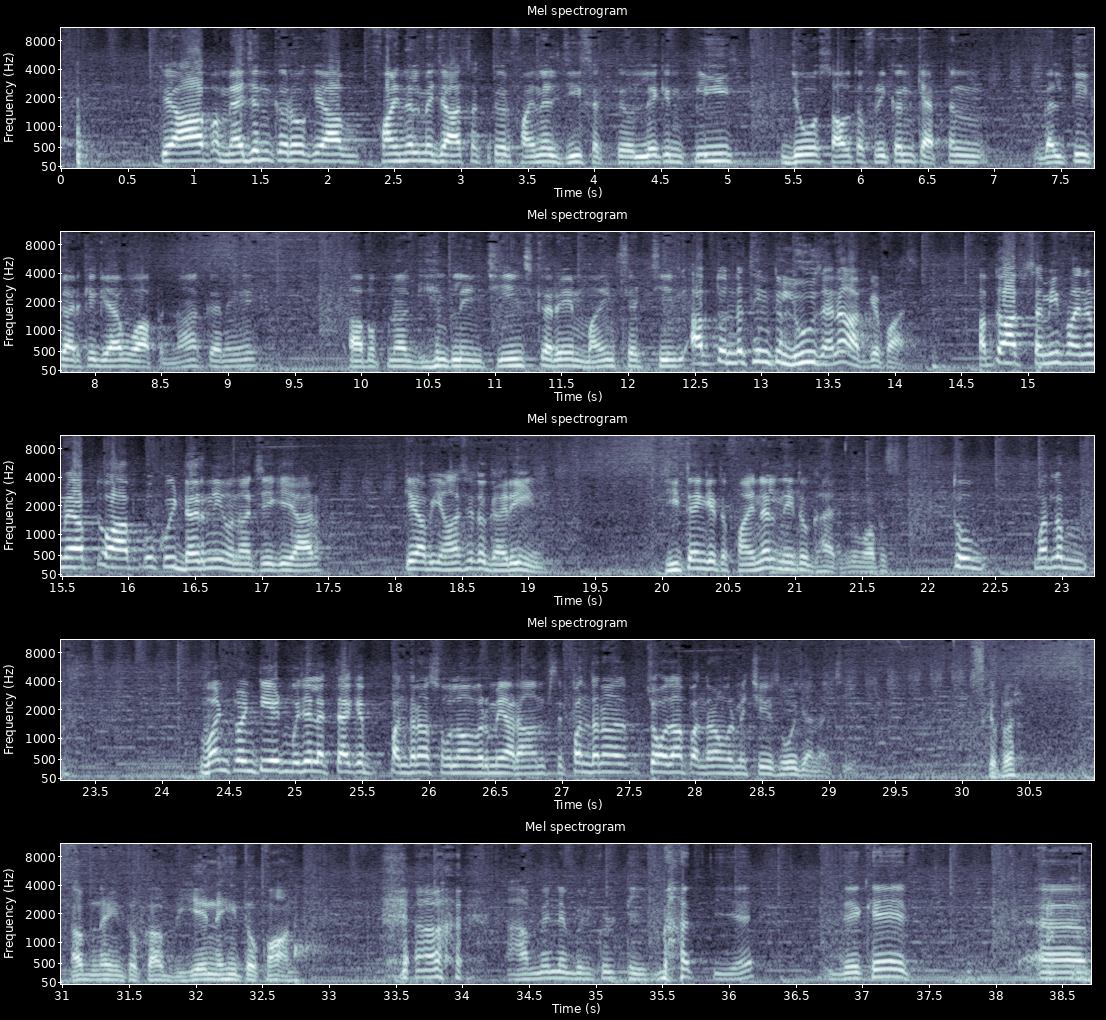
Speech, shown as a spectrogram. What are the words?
कि आप इमेजिन करो कि आप फाइनल में जा सकते हो और फाइनल जीत सकते हो लेकिन प्लीज़ जो साउथ अफ्रीकन कैप्टन गलती करके गया वो आप ना करें। आप अपना गेम प्लान चेंज करें माइंड सेट चेंज अब तो नथिंग टू लूज है ना आपके पास। अब तो आप सेमीफाइनल में अब तो आपको कोई डर नहीं होना चाहिए कि यार कि अब यहाँ से तो घर ही हैं। जीतेंगे तो फाइनल नहीं तो घर वापस। तो मतलब 128 मुझे लगता है कि 15-16 ओवर में आराम से 15 14 15 ओवर में चेज हो जाना चाहिए। स्किपर अब नहीं तो कब ये नहीं तो कौन? आमिर ने बिल्कुल ठीक बात की है। देखे आ,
